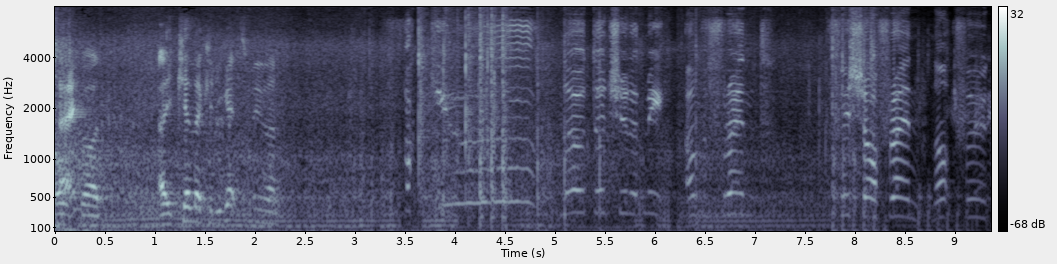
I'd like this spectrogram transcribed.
Oh Eh? god. Hey killer, can you get to me man? Fuck you! No, don't shoot at me. I'm a friend. Fish are friend, not food.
